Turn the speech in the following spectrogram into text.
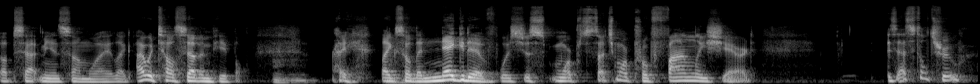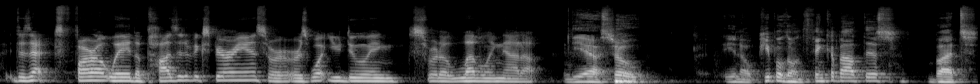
upset me in some way, like I would tell seven people, right? Like, so the negative was just more, such more profoundly shared. Is that still true? Does that far outweigh the positive experience, or, or is what you're doing sort of leveling that up? Yeah. So, you know, people don't think about this, but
